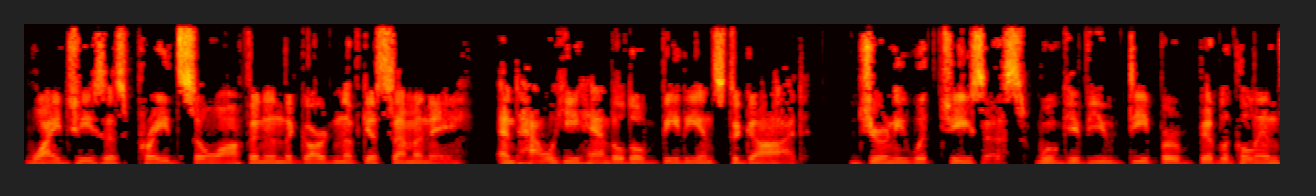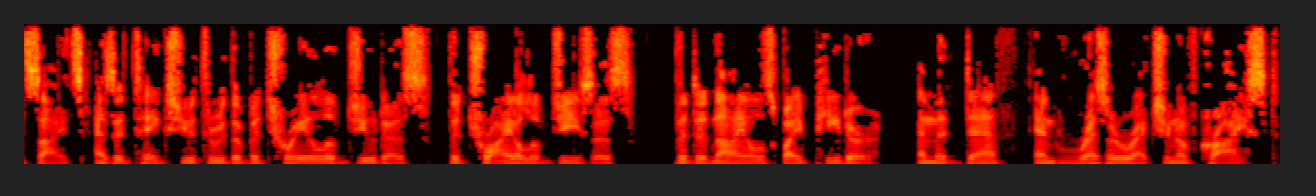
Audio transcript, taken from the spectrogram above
why Jesus prayed so often in the Garden of Gethsemane, and how he handled obedience to God. Journey with Jesus will give you deeper biblical insights as it takes you through the betrayal of Judas, the trial of Jesus, the denials by Peter, and the death and resurrection of Christ.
